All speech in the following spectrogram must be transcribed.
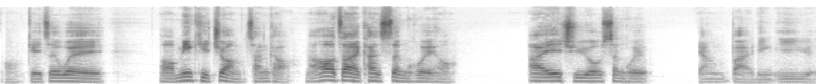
哦，给这位哦 Mickey John 参考，然后再来看盛辉哈，IHU 盛辉两百零一元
